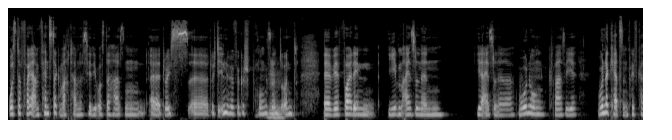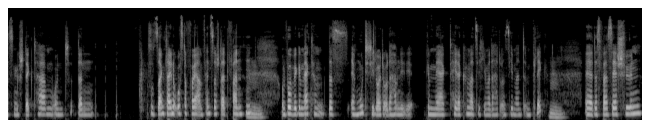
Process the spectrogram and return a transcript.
Osterfeuer am Fenster gemacht haben, dass hier die Osterhasen äh, durchs, äh, durch die Innenhöfe gesprungen sind mhm. und äh, wir vor den jedem einzelnen, jede einzelne Wohnung quasi Wunderkerzen in den Briefkasten gesteckt haben und dann sozusagen kleine Osterfeuer am Fenster stattfanden mhm. und wo wir gemerkt haben, das ermutigt die Leute oder haben die gemerkt, hey, da kümmert sich jemand, da hat uns jemand im Blick. Mhm. Äh, das war sehr schön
